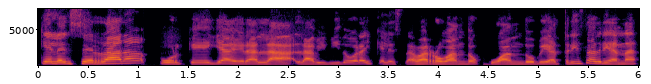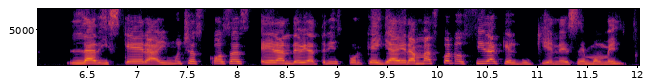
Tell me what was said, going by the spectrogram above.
que la encerrara porque ella era la, la vividora y que le estaba robando cuando Beatriz Adriana, la disquera y muchas cosas eran de Beatriz porque ella era más conocida que el Buki en ese momento.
